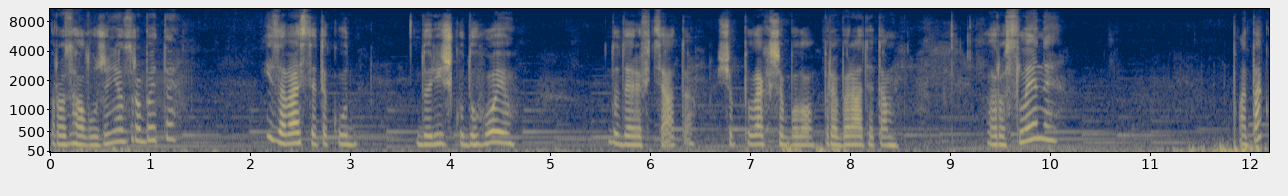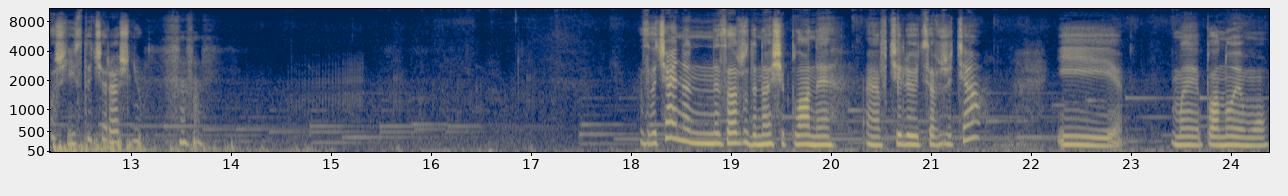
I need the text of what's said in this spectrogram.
розгалуження зробити і завести таку доріжку дугою до деревцята, щоб легше було прибирати там рослини, а також їсти черешню. Звичайно, не завжди наші плани е, втілюються в життя, і ми плануємо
